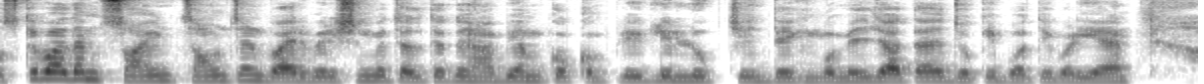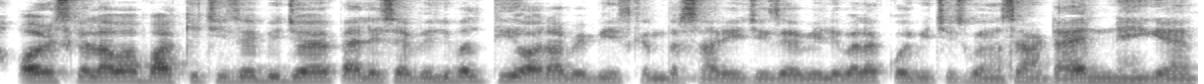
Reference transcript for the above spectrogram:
उसके बाद हम साउंड साउंड एंड वाइब्रेशन में चलते तो यहाँ भी हमको कम्प्लीटली लुक चेंज देखने को मिल जाता है, जो कि बहुत ही बढ़िया है। और इसके अलावा बाकी चीज़ें भी जो है, पहले से अवेलेबल थी, और अभी भी इसके अंदर सारी चीज़ें अवेलेबल है, कोई भी चीज़ को यहाँ से हटाया नहीं गया है।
